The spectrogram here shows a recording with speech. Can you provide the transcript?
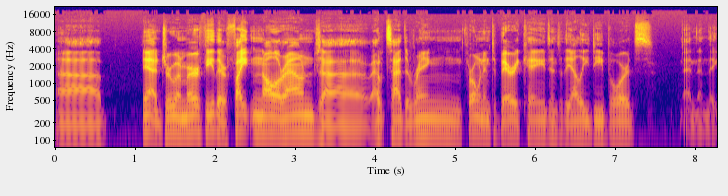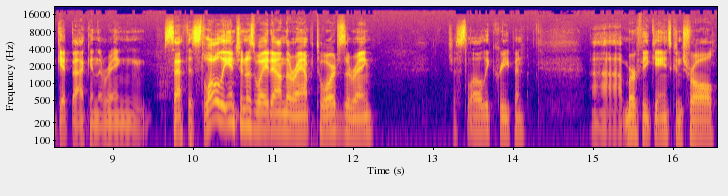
Uh, yeah, Drew and Murphy, they're fighting all around uh, outside the ring, thrown into barricades, into the LED boards. And then they get back in the ring. Seth is slowly inching his way down the ramp towards the ring, just slowly creeping. Uh, Murphy gains control.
